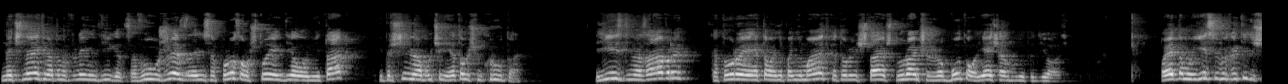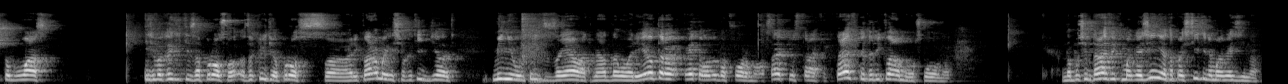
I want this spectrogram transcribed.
начинаете в этом направлении двигаться. Вы уже задались вопросом, что я делаю не так, и пришли на обучение. Это очень круто. Есть динозавры, которые этого не понимают, которые считают, что ну раньше же работал, я сейчас буду это делать. Поэтому, если вы хотите, чтобы у вас, если вы хотите запрос, закрыть вопрос с э, рекламой, если вы хотите делать минимум 30 заявок на одного риэлтора, это вот эта формула, сайт плюс трафик. Трафик – это реклама условно. Допустим, трафик в магазине – это посетители магазина.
